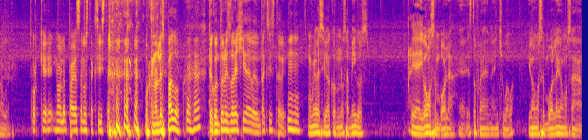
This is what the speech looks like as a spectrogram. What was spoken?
a ver. ¿Por qué no le pagas a los taxistas? Porque no les pago. Ajá. Te cuento una historia chida, güey, de un taxista, güey. Una vez iba con unos amigos. eh, íbamos en bola. eh, esto fue en, en Chihuahua. Íbamos en bola, íbamos a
